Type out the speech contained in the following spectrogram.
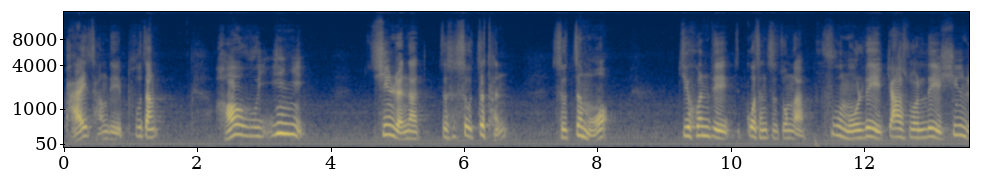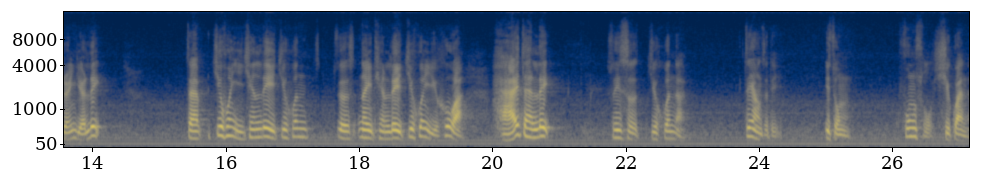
排场的铺张，毫无意义。新人呢，这是受折腾、受折磨。结婚的过程之中啊，父母累，家属累，新人也累。在结婚以前累，结婚这那一天累，结婚以后啊还在累。所以是结婚呢，这样子的一种风俗习惯呢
